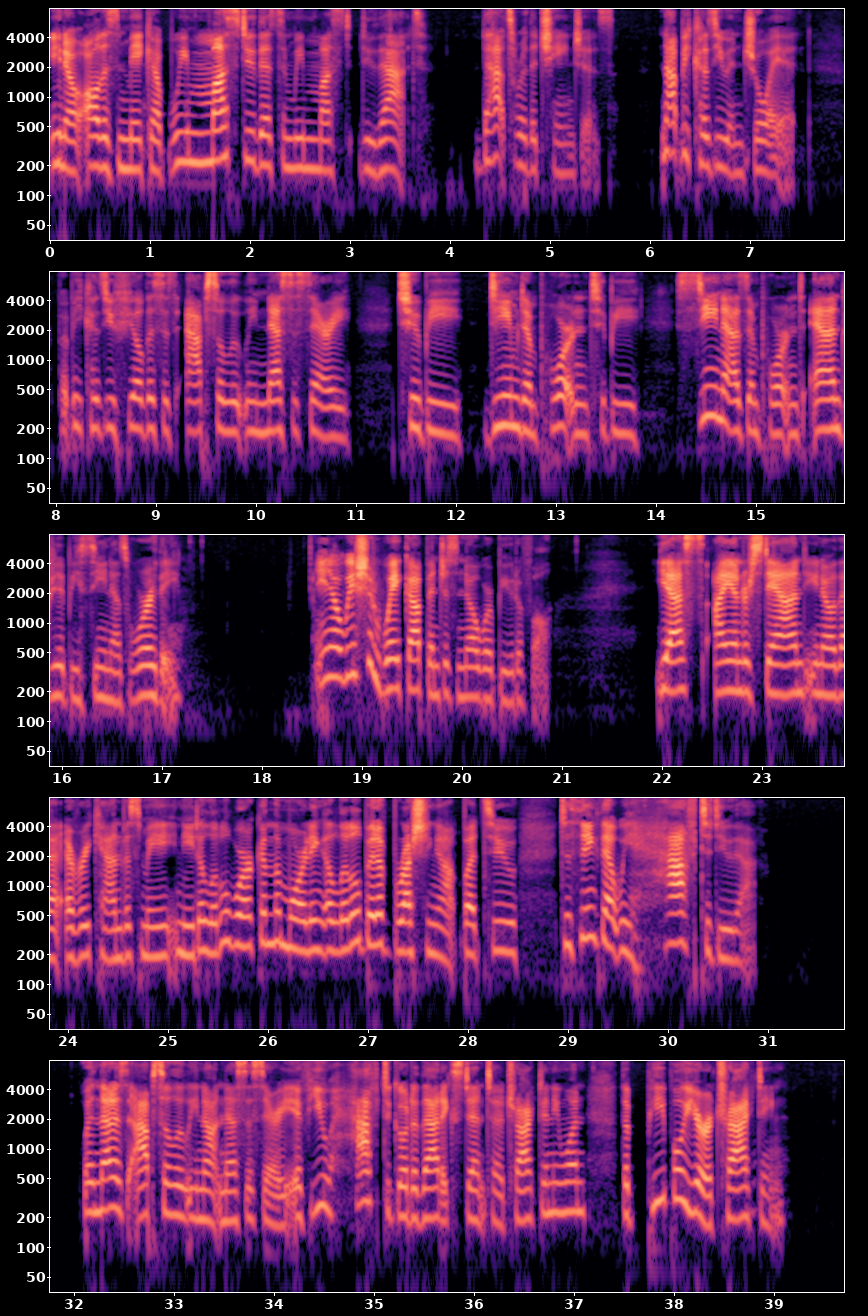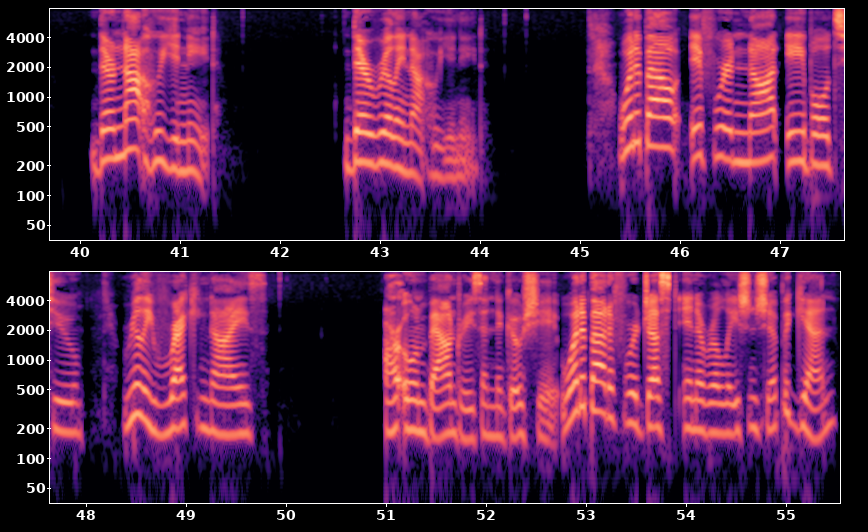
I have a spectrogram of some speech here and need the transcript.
you know, all this makeup. We must do this and we must do that. That's where the change is. Not because you enjoy it, but because you feel this is absolutely necessary to be deemed important, to be seen as important, and to be seen as worthy. You know, we should wake up and just know we're beautiful. Yes, I understand, you know, that every canvas may need a little work in the morning, a little bit of brushing up, but to to think that we have to do that when that is absolutely not necessary. If you have to go to that extent to attract anyone, the people you're attracting, they're not who you need. They're really not who you need. What about if we're not able to really recognize our own boundaries and negotiate? What about if we're just in a relationship again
